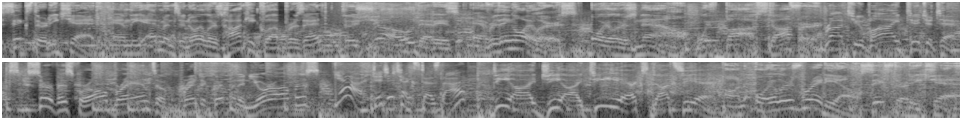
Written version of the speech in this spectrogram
630 CHED and the Edmonton Oilers Hockey Club present the show that is everything Oilers. Oilers Now with Bob Stauffer. Brought to you by Digitex. Service for all brands of print equipment in your office? Yeah, Digitex does that. D-I-G-I-T-E-X dot C-A on Oilers Radio, 630 CHED.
